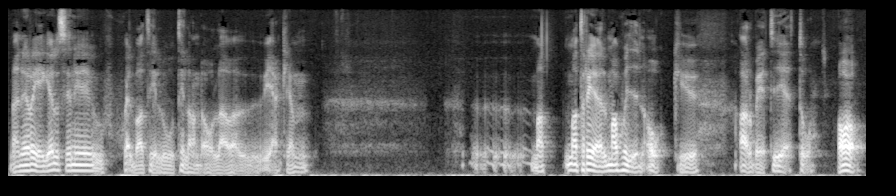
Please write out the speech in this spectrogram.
Men i regel ser ni själva till att tillhandahålla egentligen eh, mat- materiell maskin och eh, arbete i ett då. Ja.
